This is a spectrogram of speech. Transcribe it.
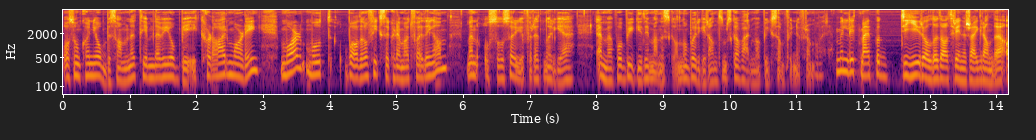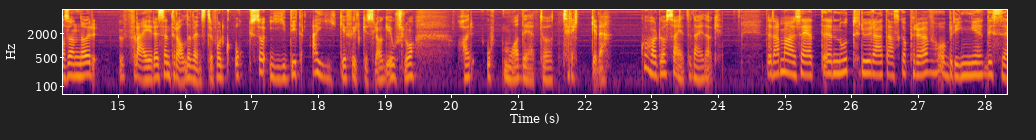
og som kan jobbe sammen et team der vi jobber i klar måling, mål mot mot både å fikse klimautfordringene, men også å sørge for at Norge er med på å bygge de menneskene og borgerne som skal være med å bygge samfunnet framover. Men litt mer på de roller da, Trine Skei Grande. Altså når flere sentrale venstrefolk, også i ditt eget fylkeslag i Oslo, har oppmoda det til å trekke det. Hva har du å si til deg i dag? Det der må jeg si at eh, Nå tror jeg at jeg skal prøve å bringe disse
